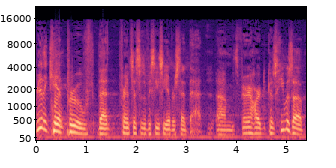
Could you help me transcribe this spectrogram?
really can't prove that Francis of Assisi ever said that. Um, it's very hard because he was a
